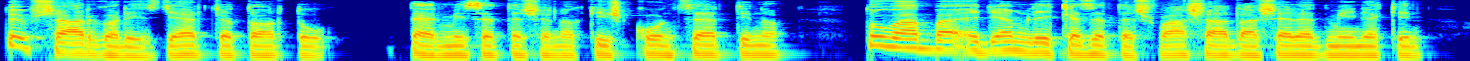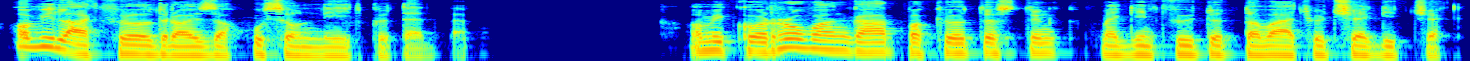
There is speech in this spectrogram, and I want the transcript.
több sárga rész gyertyatartó, természetesen a kis koncertina, továbbá egy emlékezetes vásárlás eredményeként a világ földrajza 24 kötetben. Amikor Rovangártba költöztünk, megint fűtött a vágy, hogy segítsek.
